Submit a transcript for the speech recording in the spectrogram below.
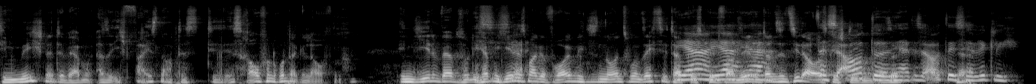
die Milchschnitte-Werbung, also ich weiß noch, das, die ist rauf und runter gelaufen. In jedem Werbespot. Ich Das habe mich ja- jedes Mal gefreut, wenn ich diesen 962-Tab-Bild ja, sehe und dann sind sie da Das ausgestiegen. Auto, Also, ja, das Auto ist ja, wirklich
